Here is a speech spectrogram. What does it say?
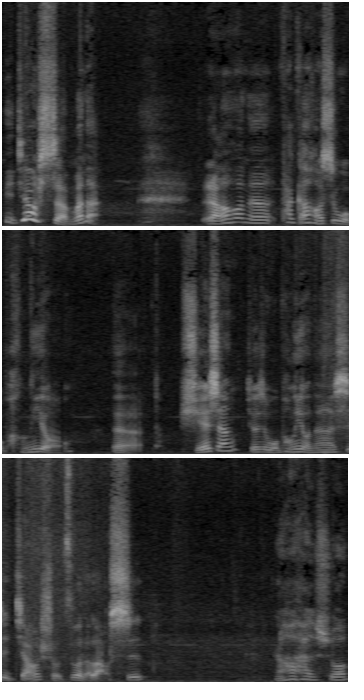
你叫什么呢？然后呢，他刚好是我朋友的学生，就是我朋友呢是教手作的老师。然后他就说：“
